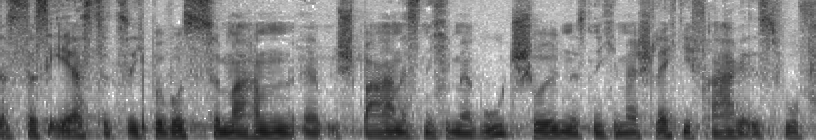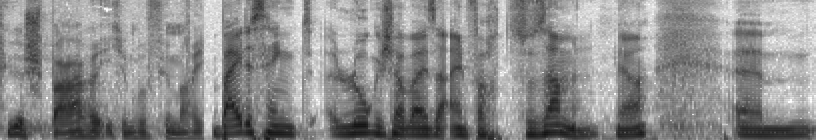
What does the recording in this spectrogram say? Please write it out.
das ist das Erste, sich bewusst zu machen, ähm, sparen ist nicht immer gut, Schulden ist nicht immer schlecht. Die Frage ist, wofür spare ich und wofür mache ich? Beides hängt logischerweise einfach zusammen. Ja? Ähm,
